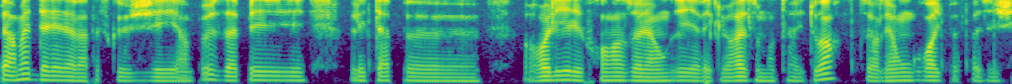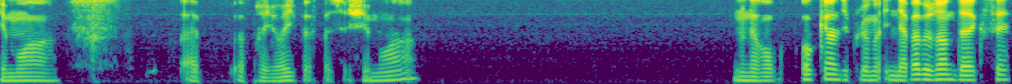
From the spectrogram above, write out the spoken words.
permettre d'aller là-bas parce que j'ai un peu zappé l'étape euh, relier les provinces de la Hongrie avec le reste de mon territoire. C'est-à-dire les Hongrois peuvent passer chez moi, a, priori ils peuvent passer chez moi. Nous n'avons aucun diplôme, il n'y a pas besoin d'accès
